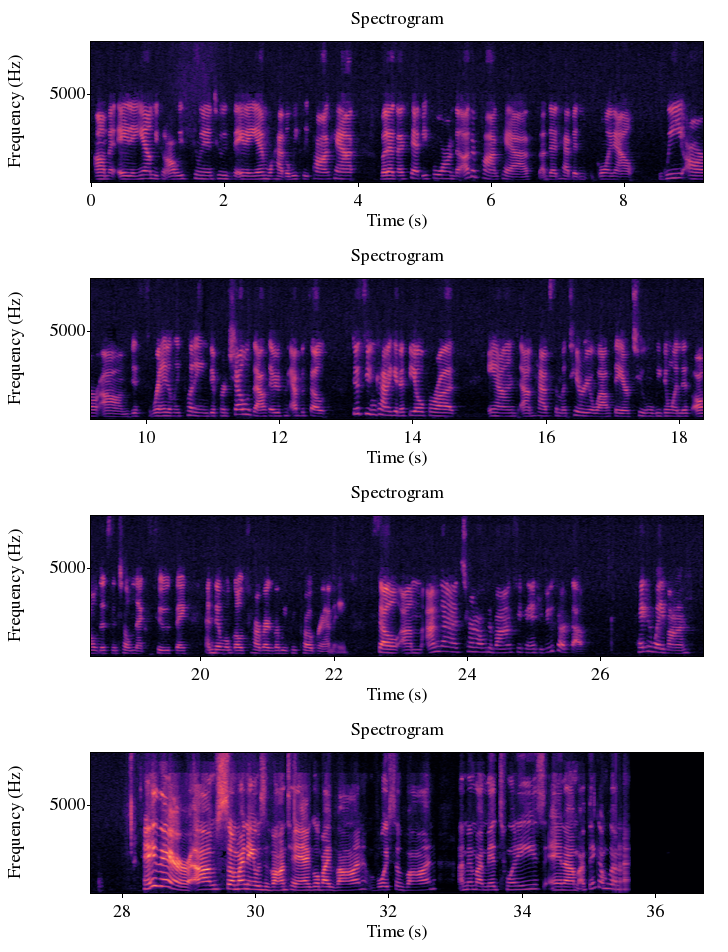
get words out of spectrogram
um, at 8 a.m. You can always tune in Tuesdays at 8 a.m. We'll have a weekly podcast. But as I said before on the other podcasts that have been going out, we are um, just randomly putting different shows out there, different episodes, just so you can kind of get a feel for us and um, have some material out there too. We'll be doing this all this until next Tuesday, and then we'll go to our regular weekly programming. So um, I'm gonna turn over to Vaughn so you can introduce herself. Take it away, Vaughn. Hey there. Um, so my name is Avante. I go by Vaughn, voice of Vaughn. I'm in my mid 20s, and um, I think I'm gonna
